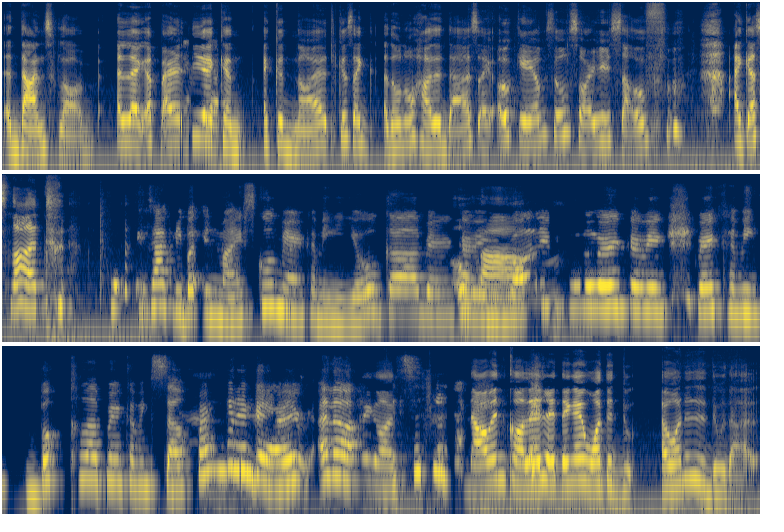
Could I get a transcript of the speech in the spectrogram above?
a dance club and like apparently I Yeah. can I could not because like I don't know how to dance like okay I'm so sorry yourself I guess not Exactly, but in my school, meron kaming yoga, meron Oh, kaming wow. volleyball, meron kaming, meron kaming book club, meron kaming self, parang ganun, ganun. oh my god it's such a now in college I think I wanted to do I wanted to do that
